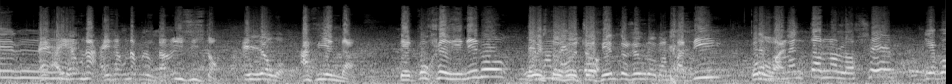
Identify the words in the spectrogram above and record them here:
en. Eh, hay, una, hay una pregunta, insisto, el lobo, Hacienda, ¿te coge dinero o De estos momento- 800 euros van para ti? de ¿Cómo vas? momento no lo sé, llevo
